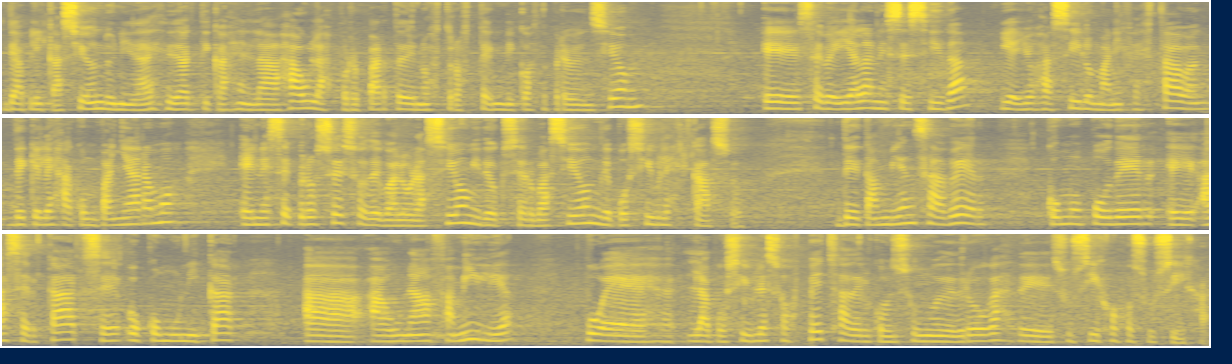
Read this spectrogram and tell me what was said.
de aplicación de unidades didácticas en las aulas por parte de nuestros técnicos de prevención, eh, se veía la necesidad, y ellos así lo manifestaban, de que les acompañáramos en ese proceso de valoración y de observación de posibles casos, de también saber cómo poder eh, acercarse o comunicar a, a, una familia pues la posible sospecha del consumo de drogas de sus hijos o sus hijas.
